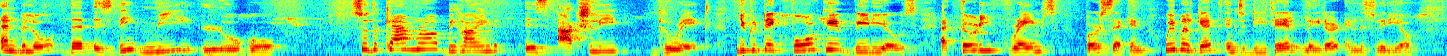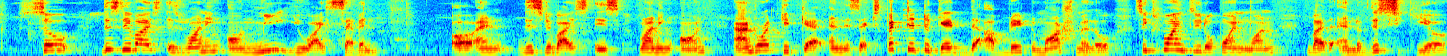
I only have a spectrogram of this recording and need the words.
And below there is the Mi logo. So the camera behind is actually great. You could take 4K videos at 30 frames per second. We will get into detail later in this video. So this device is running on MIUI 7. Uh, and this device is running on Android KitKat and is expected to get the update to Marshmallow 6.0.1 by the end of this year.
